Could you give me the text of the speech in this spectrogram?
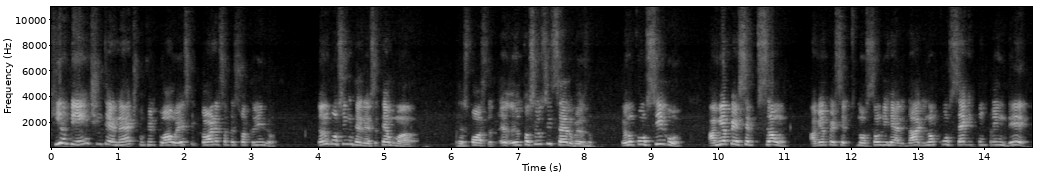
que ambiente internet virtual é esse que torna essa pessoa crível? Eu não consigo entender. Você tem alguma resposta? Eu estou sendo sincero mesmo. Eu não consigo. A minha percepção, a minha percep noção de realidade não consegue compreender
